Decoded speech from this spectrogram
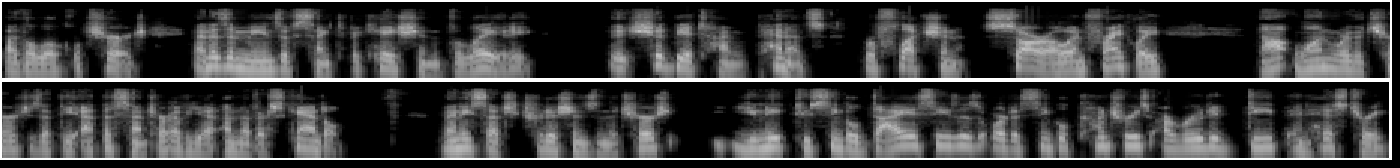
by the local church and as a means of sanctification of the laity. It should be a time of penance, reflection, sorrow, and frankly, not one where the church is at the epicenter of yet another scandal. Many such traditions in the church, unique to single dioceses or to single countries, are rooted deep in history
